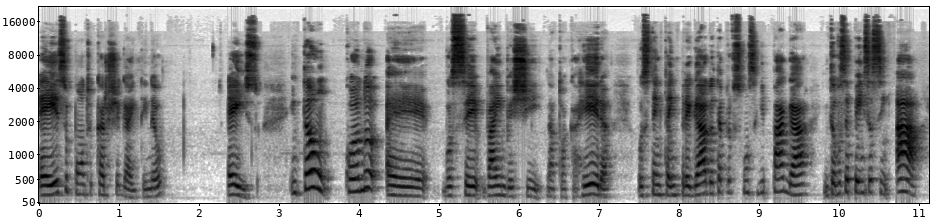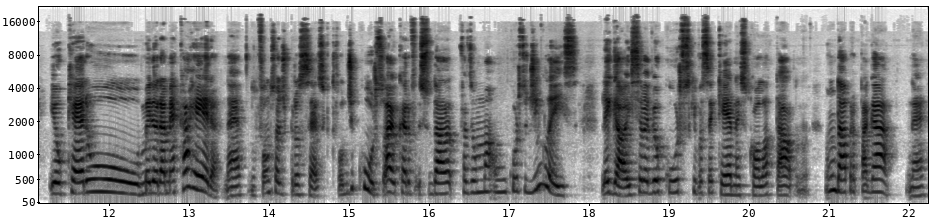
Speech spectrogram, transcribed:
É esse o ponto que eu quero chegar, entendeu? É isso. Então, quando é, você vai investir na tua carreira, você tem que estar empregado até para você conseguir pagar. Então você pensa assim: ah, eu quero melhorar minha carreira, né? Não falando só de processo, que tô falando de curso. Ah, eu quero estudar, fazer uma, um curso de inglês. Legal, aí você vai ver o curso que você quer na escola tal. Não dá para pagar, né?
